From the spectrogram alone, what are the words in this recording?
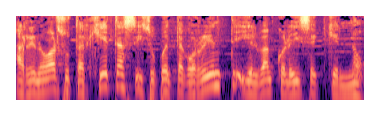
a renovar sus tarjetas y su cuenta corriente y el banco le dice que no,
